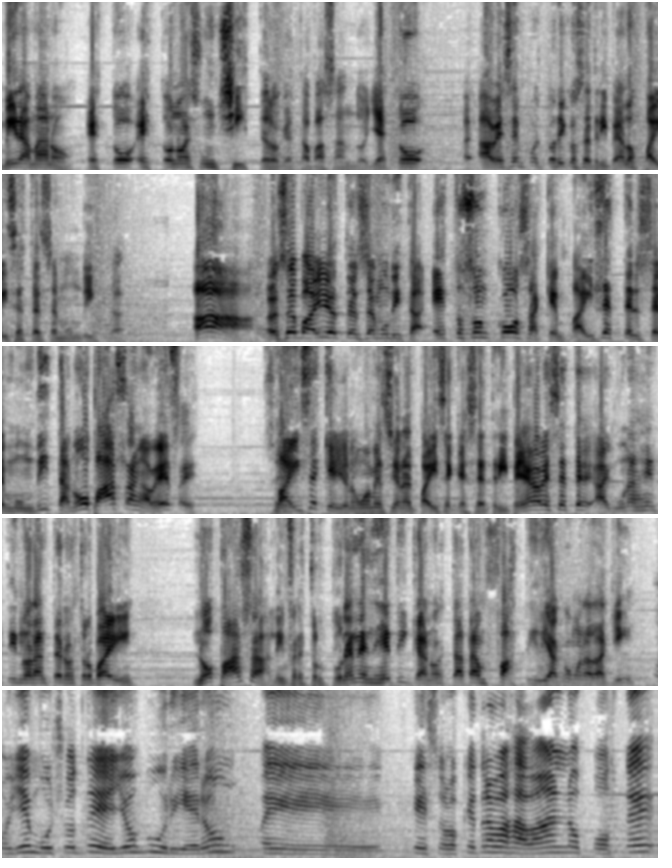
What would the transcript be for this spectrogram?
Mira, mano, esto, esto no es un chiste lo que está pasando. Ya esto, a a veces en Puerto Rico se tripean los países tercermundistas. Ah, ese país es tercermundista. Estos son cosas que en países tercermundistas no pasan a veces. Sí. Países que yo no voy a mencionar, países que se tripean a veces te- alguna gente ignorante de nuestro país. No pasa. La infraestructura energética no está tan fastidiada como la de aquí. Oye, muchos de ellos murieron, eh, que son los que trabajaban en los postes,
